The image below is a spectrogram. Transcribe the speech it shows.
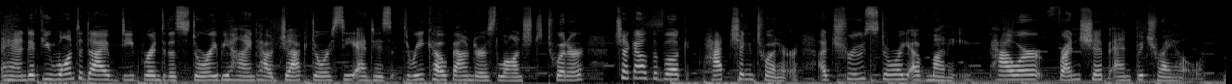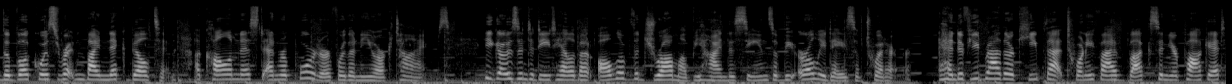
And if you want to dive deeper into the story behind how Jack Dorsey and his three co founders launched Twitter, check out the book Hatching Twitter A True Story of Money, Power, Friendship, and Betrayal. The book was written by Nick Bilton, a columnist and reporter for the New York Times. He goes into detail about all of the drama behind the scenes of the early days of Twitter. And if you'd rather keep that 25 bucks in your pocket,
